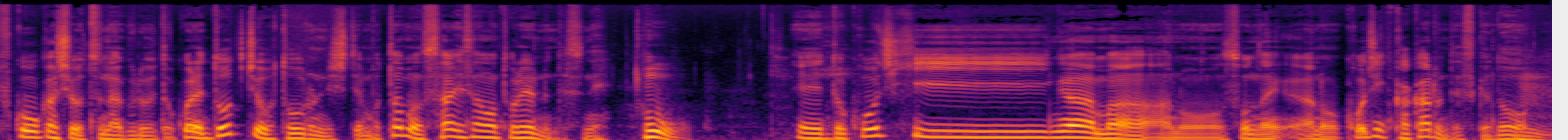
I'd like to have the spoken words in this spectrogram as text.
福岡市をつなぐルート。これどっちを通るにしても多分採算を取れるんですね。ほう。えー、と工事費がまああのそんなあの工事費かかるんですけど、うん。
